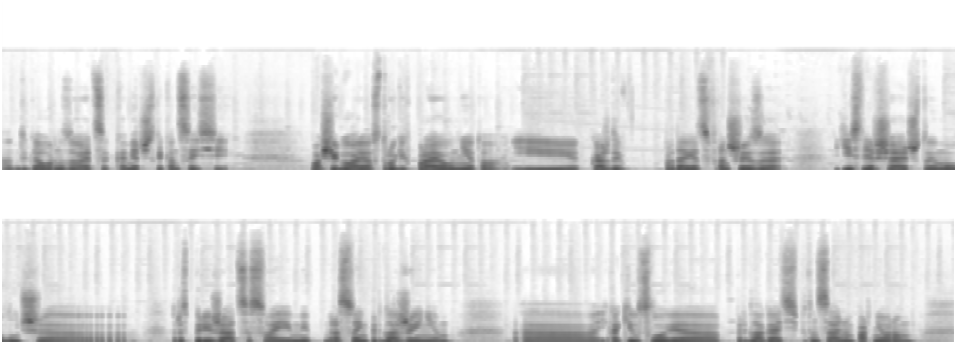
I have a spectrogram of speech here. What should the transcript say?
А, договор называется коммерческой концессией. Вообще говоря, строгих правил нету, и каждый продавец франшизы, если решает, что ему лучше распоряжаться своими, своим предложением, и какие условия предлагать потенциальным партнерам Э,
